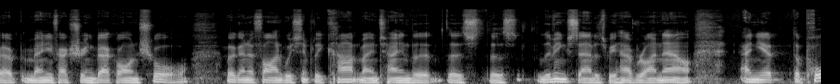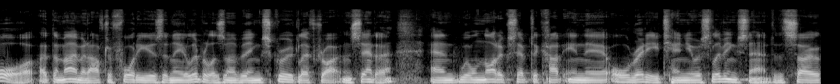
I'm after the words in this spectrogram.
uh, manufacturing back onshore. We're going to find we simply can't maintain the, the, the living standards we have right now And yet, the poor at the moment, after 40 years of neoliberalism, are being screwed left, right, and centre and will not accept a cut in their already tenuous living standards. So,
